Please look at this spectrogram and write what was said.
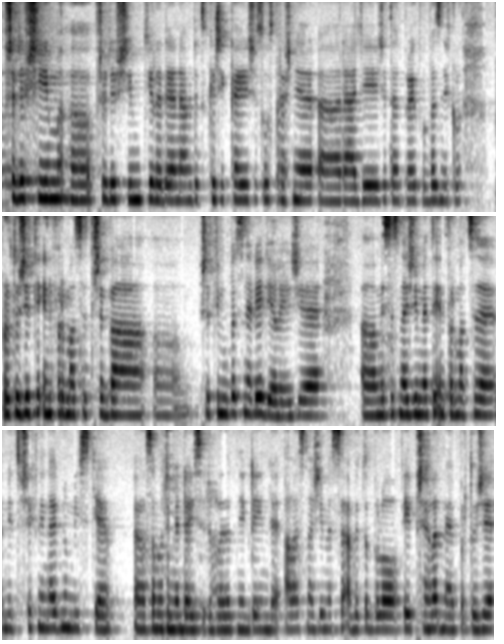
především, uh, především ti lidé nám vždycky říkají, že jsou strašně uh, rádi, že ten projekt vůbec vznikl, protože ty informace třeba předtím vůbec nevěděli, že my se snažíme ty informace mít všechny na jednom místě. Samozřejmě dají si dohledat někde jinde, ale snažíme se, aby to bylo i přehledné, protože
